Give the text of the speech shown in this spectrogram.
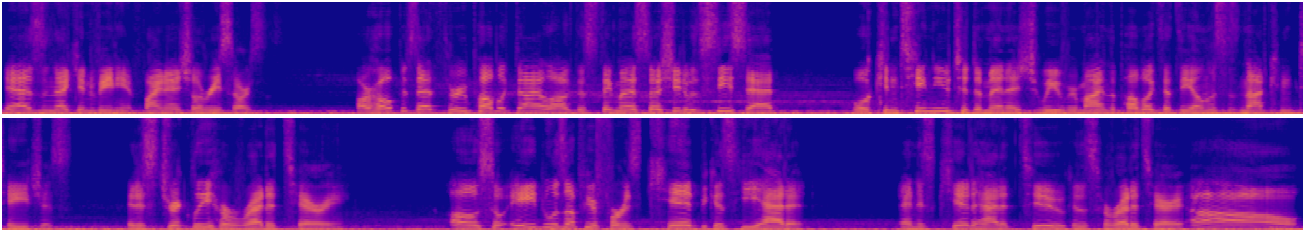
Yeah, isn't that convenient? Financial resources. Our hope is that through public dialogue, the stigma associated with CSAD will continue to diminish. We remind the public that the illness is not contagious. It is strictly hereditary. Oh, so Aiden was up here for his kid because he had it. And his kid had it too because it's hereditary. Oh!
